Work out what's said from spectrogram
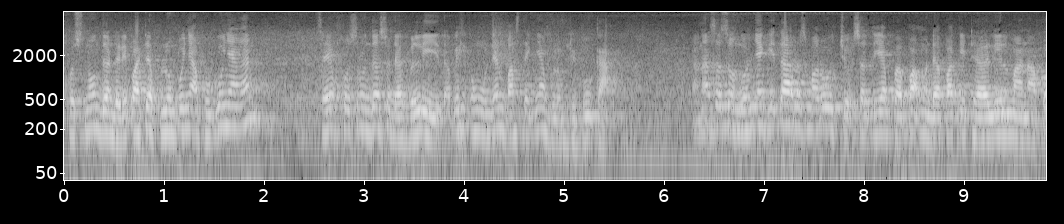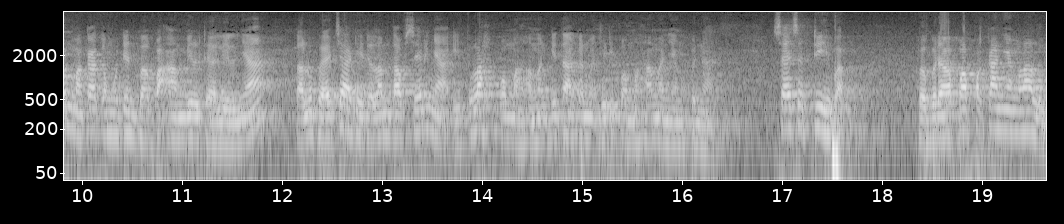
khusnudon daripada belum punya bukunya kan? Saya khusnudon sudah beli, tapi kemudian plastiknya belum dibuka. Karena sesungguhnya kita harus merujuk setiap bapak mendapati dalil mana pun maka kemudian bapak ambil dalilnya lalu baca di dalam tafsirnya. Itulah pemahaman kita akan menjadi pemahaman yang benar. Saya sedih pak. Beberapa pekan yang lalu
